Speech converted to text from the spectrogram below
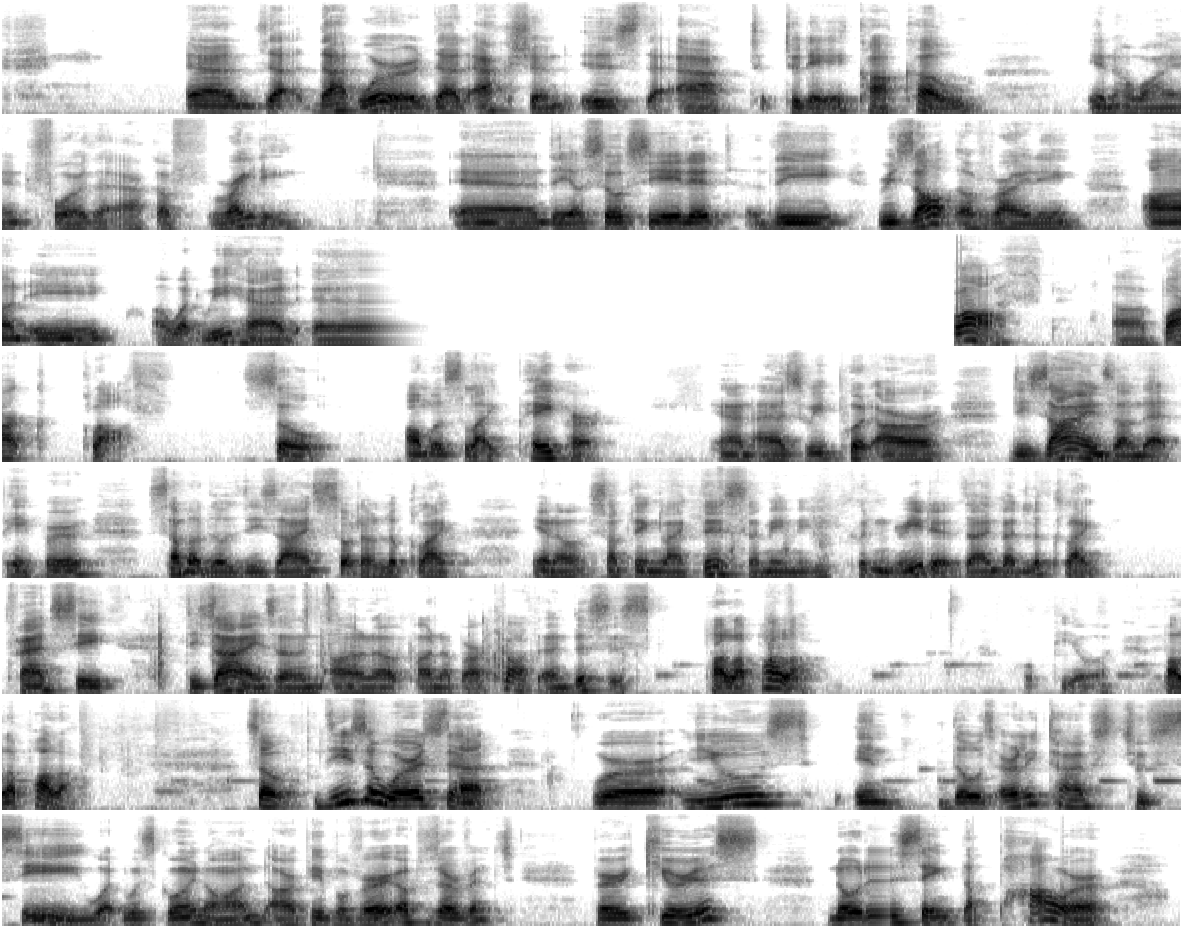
And that, that word, that action, is the act today, kakau, in Hawaiian, for the act of writing. And they associated the result of writing on a, a what we had cloth, uh, bark cloth, so almost like paper. And as we put our designs on that paper, some of those designs sort of look like, you know, something like this. I mean, you couldn't read it then, but look like fancy designs on, on, a, on a bark cloth. And this is palapala. Pala pala. So these are words that were used in those early times to see what was going on. Our people very observant, very curious, noticing the power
